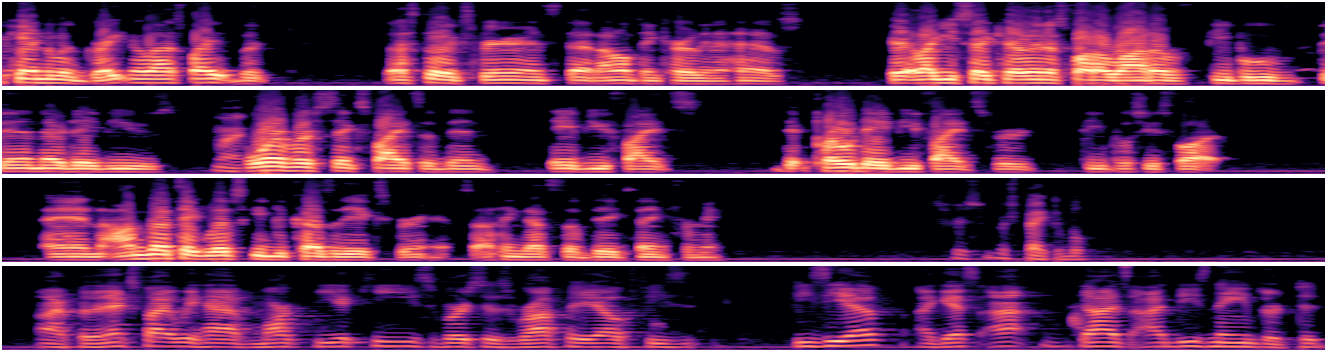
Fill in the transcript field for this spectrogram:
McCann didn't look great in her last fight, but that's still experience that I don't think Carolina has. Like you said, Carolina's fought a lot of people who've been in their debuts. Right. Four of her six fights have been debut fights, pro debut fights for people she's fought. And I'm going to take Lipski because of the experience. I think that's the big thing for me. Respectable. All right, for the next fight, we have Marc Diakiese versus Rafael Fiziev. I guess, I, guys, I, these names are t-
